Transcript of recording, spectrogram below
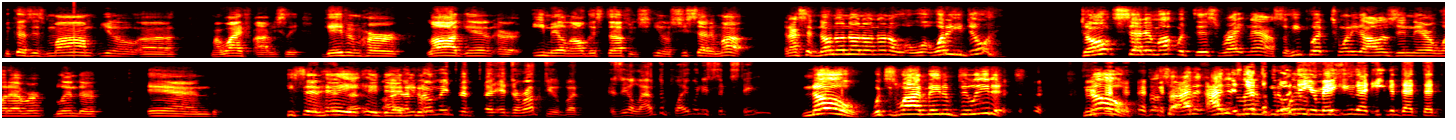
because his mom, you know, uh, my wife obviously gave him her login or email and all this stuff, and she, you know, she set him up. And I said, no, no, no, no, no, no. What, are you doing? Don't set him up with this right now. So he put twenty dollars in there or whatever, Blender, and he said, "Hey, uh, hey, Dad, you don't mean to, to interrupt you, but is he allowed to play when he's 16? No, which is why I made him delete it. No, so I didn't. I didn't is let that him the get point that you're making that even that that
